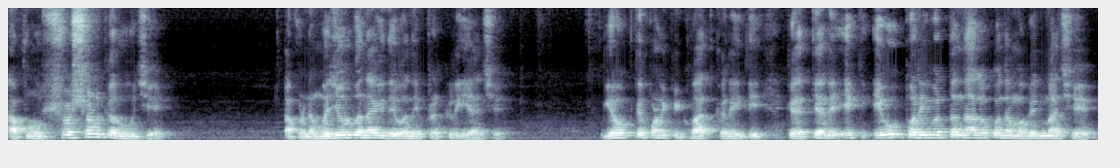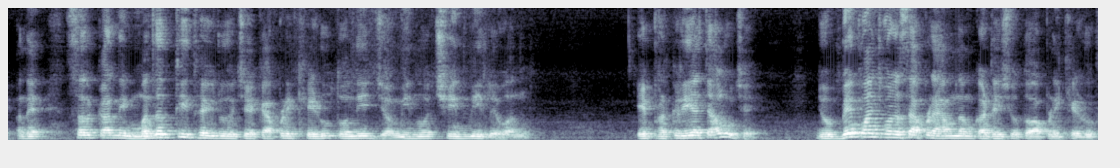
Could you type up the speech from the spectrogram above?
આપણું શોષણ કરવું છે. આપણને મજૂર બનાવી દેવાની પ્રક્રિયા છે. એ વખતે પણ કંઈક વાત કરી હતી કે અત્યારે એક એવું પરિવર્તન આ લોકોના મગજમાં છે અને સરકારની મદદથી થઈ રહ્યું છે કે આપણે ખેડૂતોની જમીનો છીનવી લેવાનું. એ પ્રક્રિયા ચાલુ છે. જો બે પાંચ વર્ષ આપણે આમ નામ કાઢીશું તો આપણી ખેડૂત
